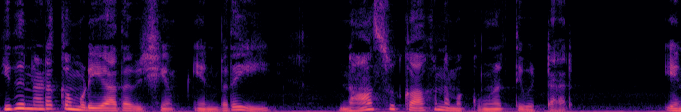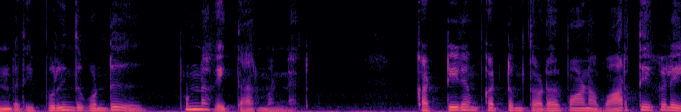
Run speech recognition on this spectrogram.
இது நடக்க முடியாத விஷயம் என்பதை நாசுக்காக நமக்கு உணர்த்திவிட்டார் என்பதை புரிந்து கொண்டு புன்னகைத்தார் மன்னர். கட்டிடம் கட்டும் தொடர்பான வார்த்தைகளை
